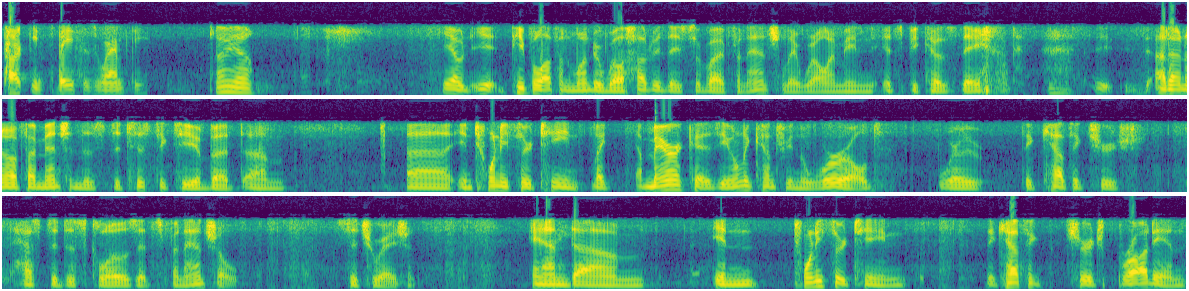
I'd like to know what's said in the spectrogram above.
parking spaces were empty. Oh, yeah. Yeah, it, people often wonder, well, how did they survive financially? Well, I mean, it's because they. I don't know if I mentioned this statistic to you, but um, uh, in 2013, like America is the only country in the world where the Catholic Church has to disclose its financial situation. And um, in 2013, the Catholic Church brought in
